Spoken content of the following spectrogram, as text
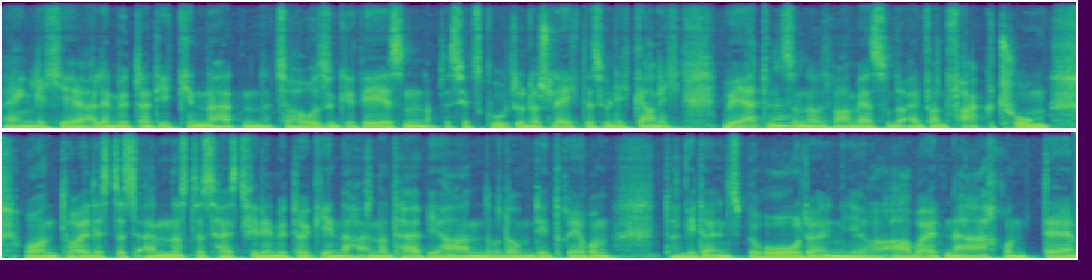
eigentlich äh, alle Mütter, die Kinder hatten, zu Hause gewesen. Ob das jetzt gut oder schlecht, das will ich gar nicht werten, mhm. sondern es war mehr so einfach ein Faktum. Und heute ist das anders. Das heißt, viele Mütter gehen nach anderthalb Jahren oder um den Dreh rum dann wieder ins Büro oder in ihre Arbeit nach. Und äh,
